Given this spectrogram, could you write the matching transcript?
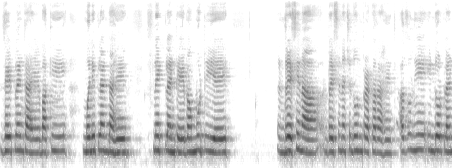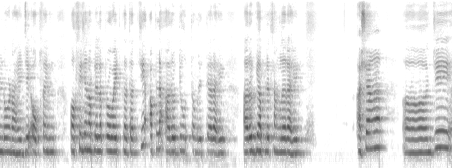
झेड प्लॅन्ट आहे बाकी मनी प्लॅन्ट आहे स्नेक प्लॅन्ट आहे बांबू ट्री आहे ड्रेसेना ड्रेसेनाचे दोन प्रकार आहेत. अजून हे इंडोर प्लॅन्ट दोन आहेत जे ऑक्सिजन ऑक्सिजन आपल्याला प्रोव्हाइड करतात जे आपलं आरोग्य उत्तमरित्या राहील आरोग्य आपलं चांगलं राहील. अशा जे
